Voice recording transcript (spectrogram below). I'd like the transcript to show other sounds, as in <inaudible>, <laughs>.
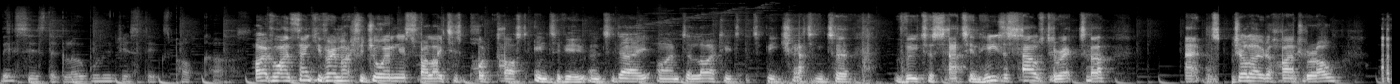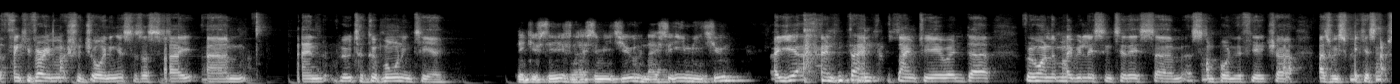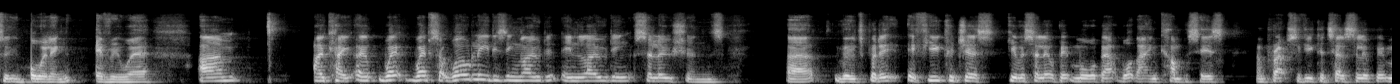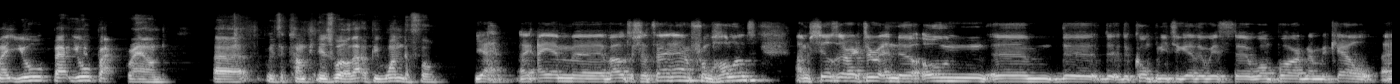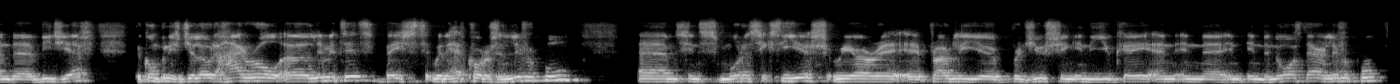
This is the Global Logistics Podcast. Hi, everyone. Thank you very much for joining us for our latest podcast interview. And today I'm delighted to be chatting to Wouter Satijn. He's a sales director at Joloda Hydraroll. Uh, thank you very much for joining us, as I say. Um, and Vuta, good morning to you. Thank you, Steve. Nice to meet you. Nice to e-meet you. Uh, yeah, <laughs> and, and same to you. And uh, for everyone that may be listening to this um, at some point in the future, as we speak, it's absolutely boiling everywhere. Um, okay, uh, web, website world leaders in, load, in loading solutions, uh, Roots. But if you could just give us a little bit more about what that encompasses, and perhaps if you could tell us a little bit about your about your background uh, with the company as well, that would be wonderful. Yeah, I, I am uh, Wouter Satijn. I'm from Holland. I'm sales director and uh, own um, the, the, the company together with uh, one partner, Mikel, and uh, BGF. The company is Joloda Hydraroll uh, Limited, based with the headquarters in Liverpool. Um, since more than 60 years, we are proudly producing in the UK and in, in in the north there in Liverpool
